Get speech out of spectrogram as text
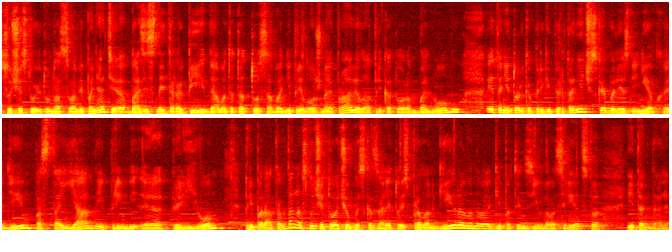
существует у нас с вами понятие базисной терапии, да, вот это то самое непреложное правило, при котором больному, это не только при гипертонической болезни, необходим постоянный прими- э, прием препаратов. В данном случае то, о чем вы сказали, то есть пролонгированного гипотензивного средства и так далее.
